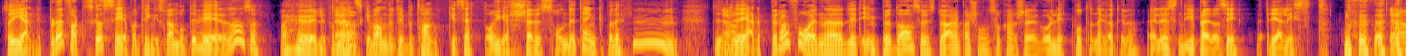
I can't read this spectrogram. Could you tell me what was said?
så hjelper det faktisk å se på ting som er motiverende. altså. Og høre på ja. mennesker med andre typer tankesett og jøss, er det sånn de tenker på det? Hmm. Det, ja. det, hjelper å få inn eh, litt input da, altså hvis du er en person som kanskje går litt mot det negative. Eller som de pleier å si, realist. ja,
